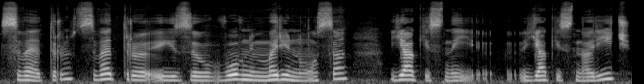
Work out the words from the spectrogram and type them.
Светр. Светр із вовни Маріноса. Якісний, якісна річ.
